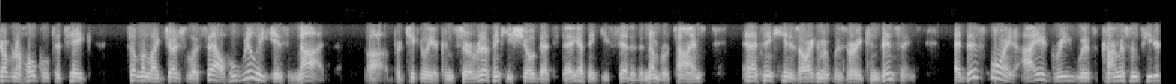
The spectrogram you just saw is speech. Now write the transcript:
Governor Hochul to take someone like Judge LaSalle, who really is not uh, particularly a conservative. I think he showed that today. I think he said it a number of times. And I think his argument was very convincing. At this point, I agree with Congressman Peter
